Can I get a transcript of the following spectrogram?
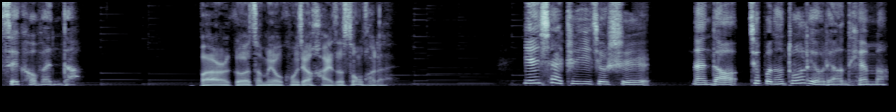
随口问道：“白二哥怎么有空将孩子送回来？”言下之意就是，难道就不能多留两天吗？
